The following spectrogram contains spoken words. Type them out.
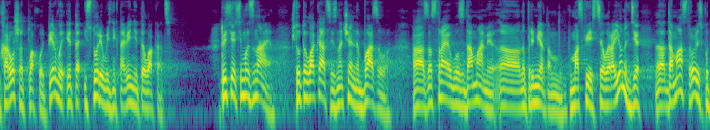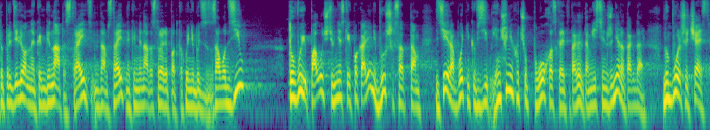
хорошей от плохой. Первый – это история возникновения этой локации. То есть если мы знаем, что эта локация изначально базово а, застраивалась домами, а, например, там в Москве есть целые районы, где а, дома строились под определенные комбинаты, строить, там, строительные комбинаты строили под какой-нибудь завод ЗИЛ, то вы получите в нескольких поколениях бывших там, детей, работников ЗИЛ. Я ничего не хочу плохо сказать и так далее, там есть инженеры и так далее. Но большая часть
